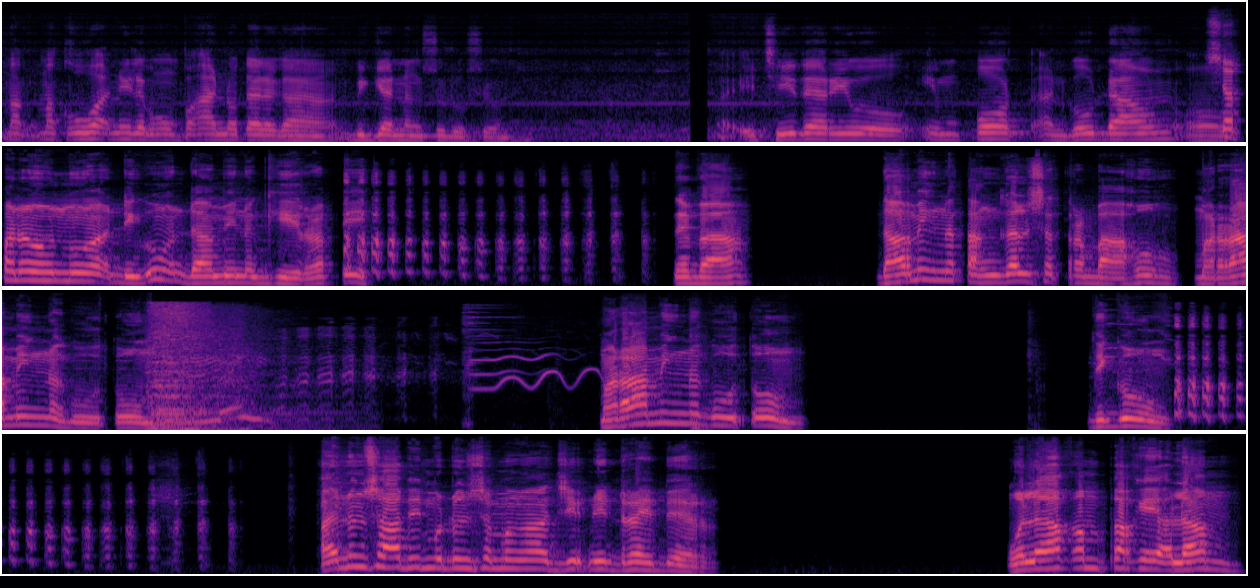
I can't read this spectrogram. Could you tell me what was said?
mak- makuha nila kung paano talaga bigyan ng solusyon. Uh, It's either you import and go down or Sa panahon mo nga, Digo, ang dami naghirap eh. 'Di ba? Daming natanggal sa trabaho, maraming nagutom. Maraming nagutom. Digong. Anong sabi mo dun sa mga jeepney driver? Wala kang pakialam.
